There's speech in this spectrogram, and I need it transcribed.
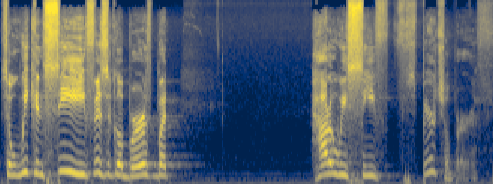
so we can see physical birth, but how do we see f- spiritual birth?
